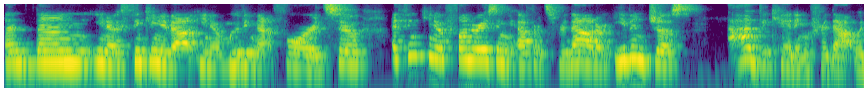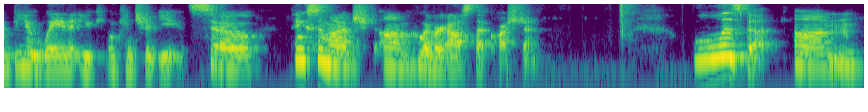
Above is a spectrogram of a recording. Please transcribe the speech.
And then you know thinking about you know moving that forward. So i think you know fundraising efforts for that or even just advocating for that would be a way that you can contribute. So thanks so much um, whoever asked that question. Lisbeth um,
